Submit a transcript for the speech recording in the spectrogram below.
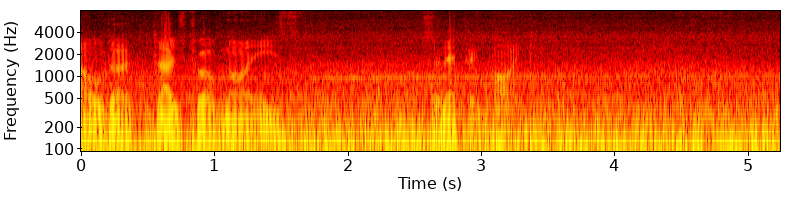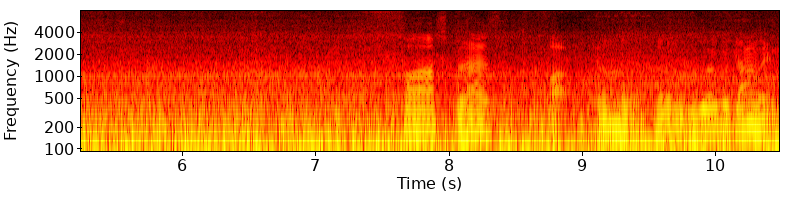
Oh, the, those 1290s, it's bike. Fast as fuck. Oh, oh, where are we going?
